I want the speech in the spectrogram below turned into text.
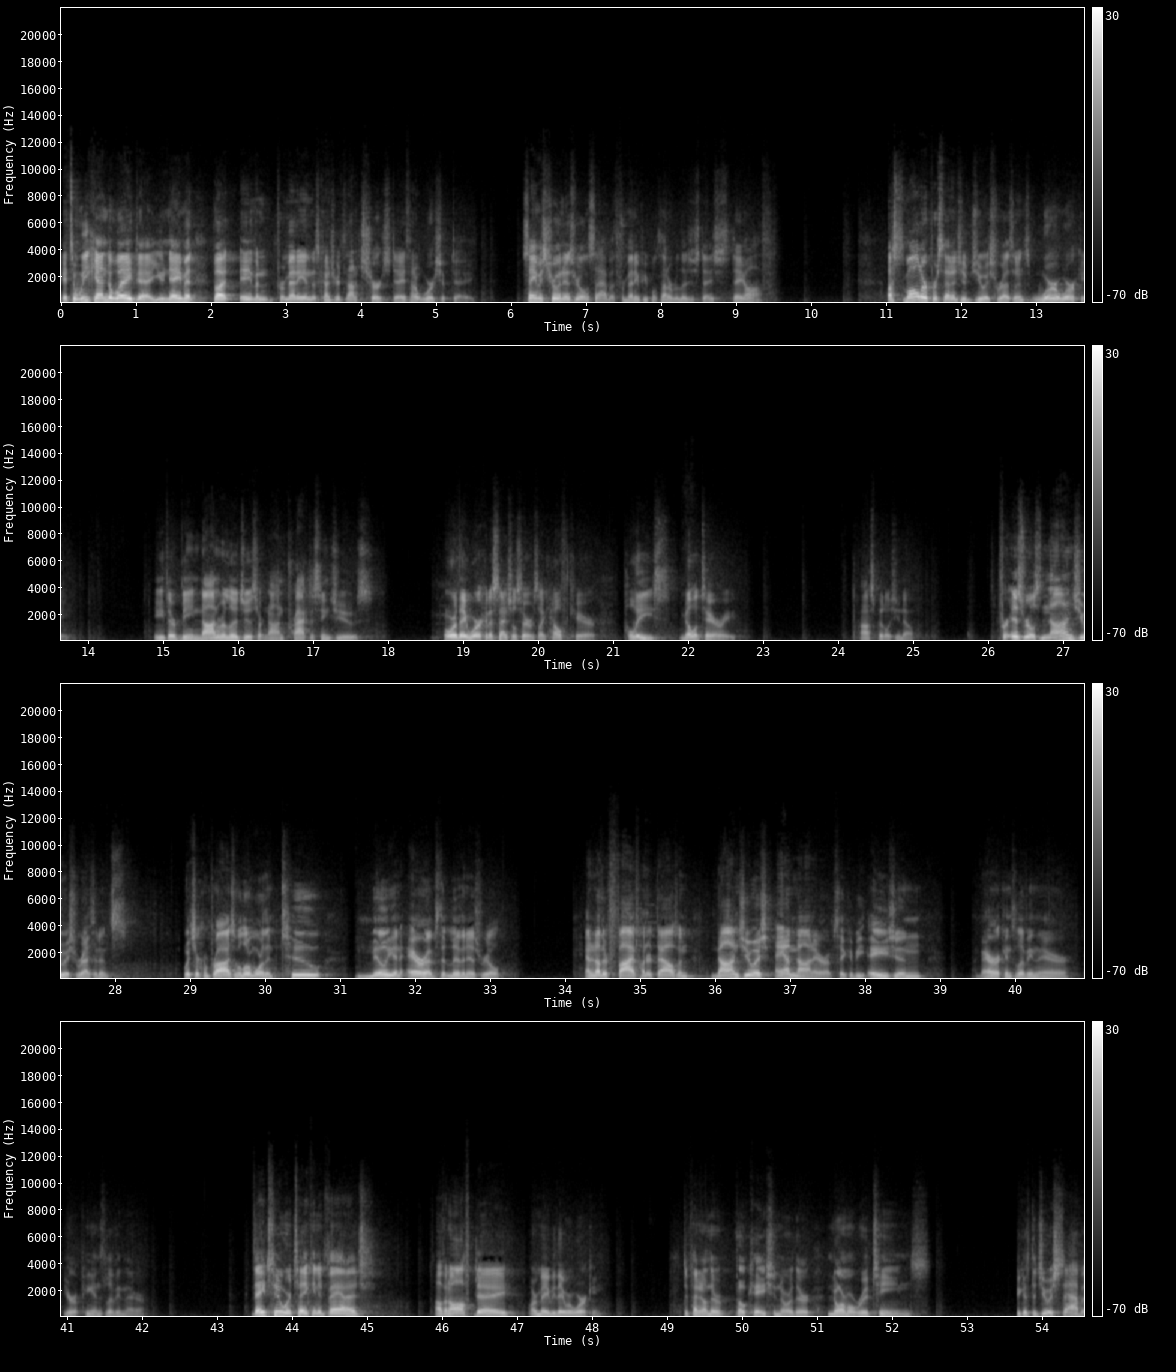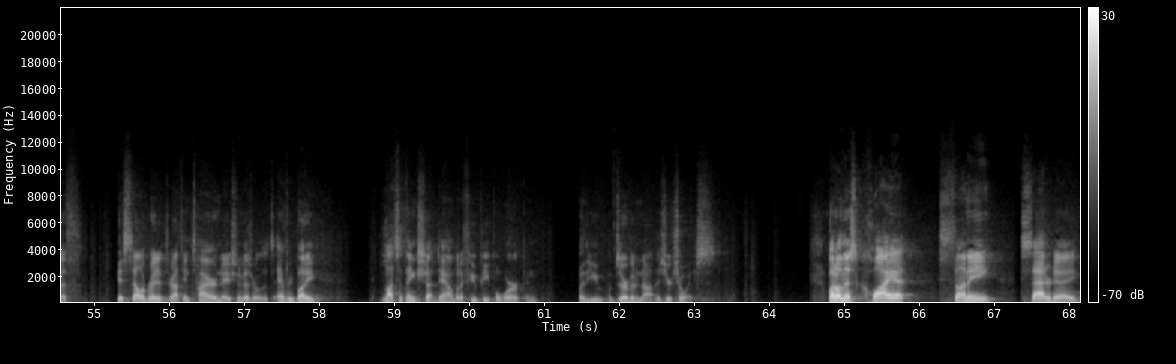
It's a weekend away day, you name it, but even for many in this country, it's not a church day, it's not a worship day. Same is true in Israel and Sabbath. For many people, it's not a religious day, it's just a day off. A smaller percentage of Jewish residents were working, either being non religious or non practicing Jews, or they work in essential service like healthcare, police, military, hospitals, you know. For Israel's non Jewish residents, which are comprised of a little more than 2 million Arabs that live in Israel, and another 500,000 non Jewish and non Arabs. They could be Asian, Americans living there, Europeans living there. They too were taking advantage of an off day, or maybe they were working, depending on their vocation or their normal routines, because the Jewish Sabbath is celebrated throughout the entire nation of Israel. It's everybody, lots of things shut down, but a few people work, and whether you observe it or not is your choice. But on this quiet, sunny Saturday,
